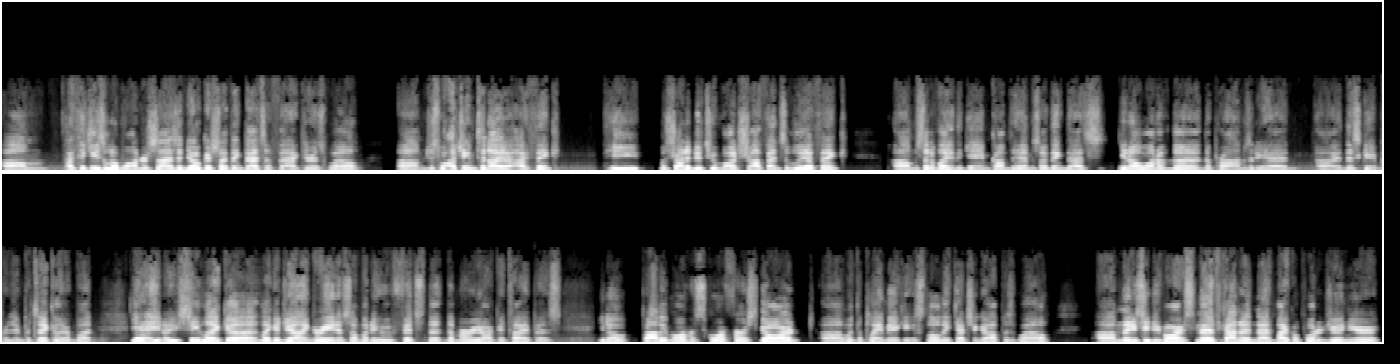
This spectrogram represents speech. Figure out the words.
Um, I think he's a little more undersized than Jokic, so I think that's a factor as well. Um, just watching him tonight, I think he was trying to do too much offensively. I think um, instead of letting the game come to him. So I think that's you know one of the the problems that he had uh, in this game in particular. But yeah, you know you see like uh like a Jalen Green as somebody who fits the the Murray archetype as you know probably more of a score first guard uh, with the playmaking slowly catching up as well. Um, then you see Jabari Smith kind of in that Michael Porter Jr.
